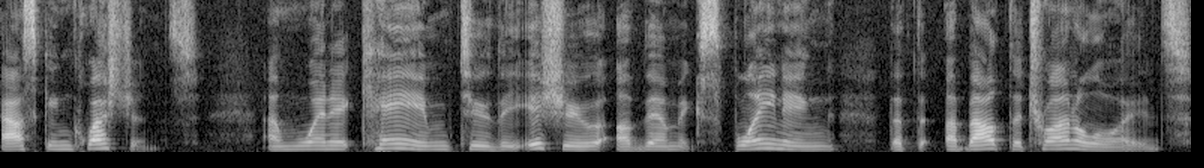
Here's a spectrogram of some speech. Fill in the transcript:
asking questions. And when it came to the issue of them explaining that the, about the tronoloids,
